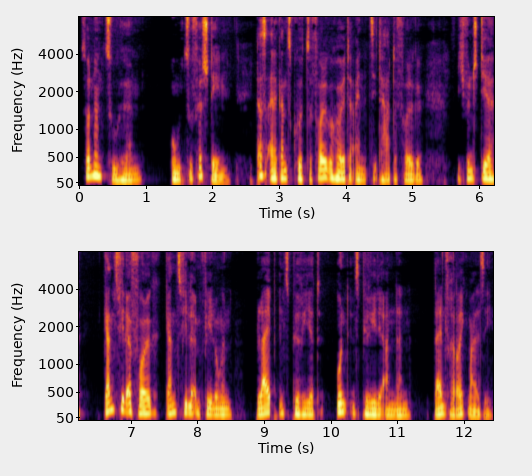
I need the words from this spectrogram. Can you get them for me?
sondern zuhören, um zu verstehen. Das ist eine ganz kurze Folge heute, eine Zitate-Folge. Ich wünsche dir ganz viel Erfolg, ganz viele Empfehlungen, bleib inspiriert und inspiriere die anderen. Dein Frederik Malsi.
